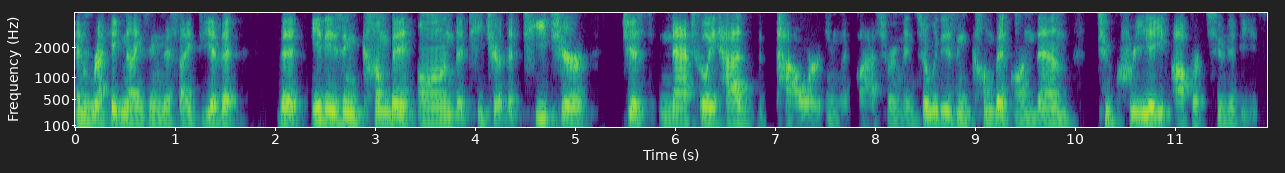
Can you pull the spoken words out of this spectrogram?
and recognizing this idea that that it is incumbent on the teacher. The teacher just naturally has the power in the classroom. And so it is incumbent on them to create opportunities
